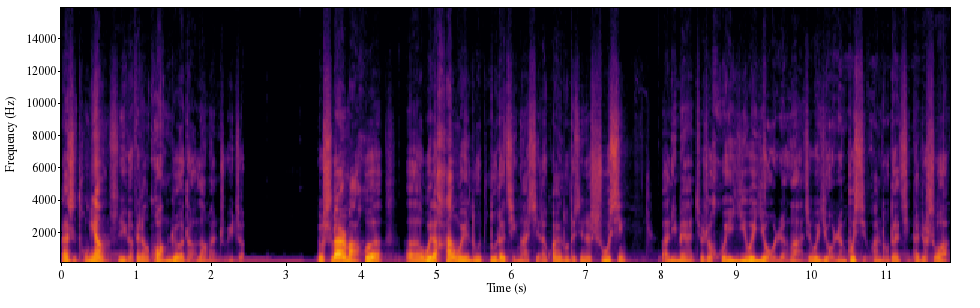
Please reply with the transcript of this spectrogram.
但是同样是一个非常狂热的浪漫主义者。有施莱尔马赫，呃，为了捍卫卢卢德琴啊，写了关于卢德琴的书信啊，里面就是回忆一位友人啊，这位友人不喜欢卢德琴，他就说啊。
